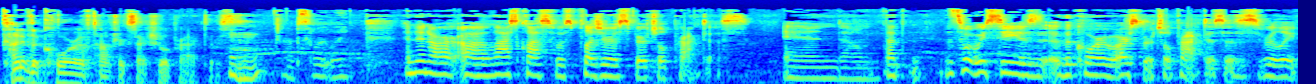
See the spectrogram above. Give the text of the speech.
kind of the core of tantric sexual practice. Absolutely. And then our uh, last class was pleasure as spiritual practice, and um, that that's what we see as the core of our spiritual practice is really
